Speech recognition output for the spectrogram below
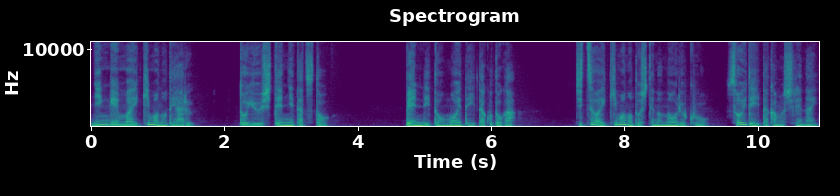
人間は生き物であるという視点に立つと便利と思えていたことが実は生き物としての能力を削いでいたかもしれない。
